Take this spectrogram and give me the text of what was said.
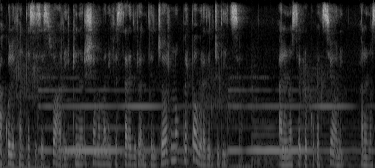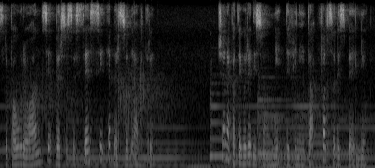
a quelle fantasie sessuali che non riusciamo a manifestare durante il giorno per paura del giudizio, alle nostre preoccupazioni, alle nostre paure o ansie verso se stessi e verso gli altri. C'è una categoria di sogni definita falso risveglio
